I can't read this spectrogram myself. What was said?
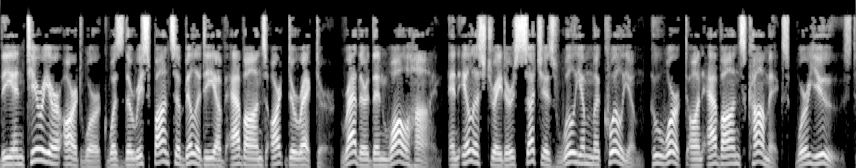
The interior artwork was the responsibility of Avon's art director, rather than Wollheim, and illustrators such as William McQuilliam, who worked on Avon's comics, were used.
